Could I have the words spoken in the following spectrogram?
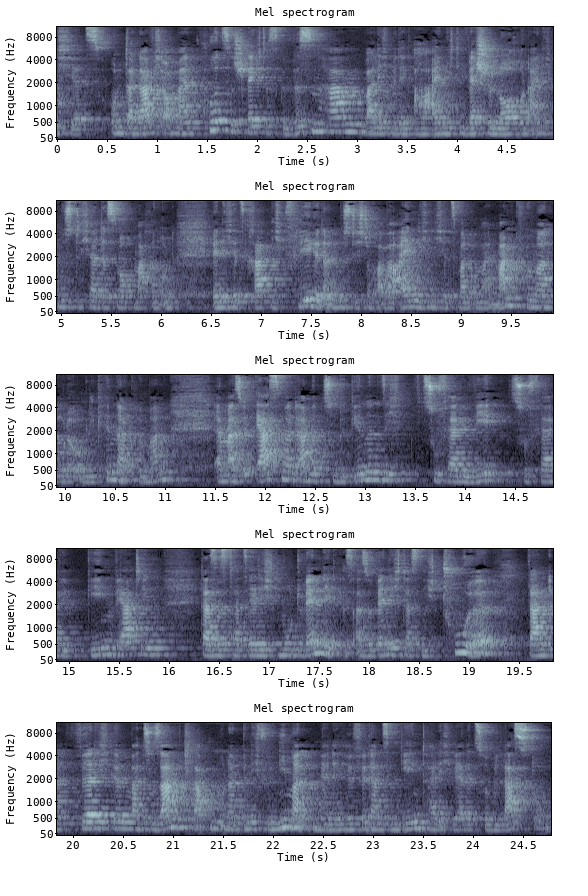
ich jetzt. Und dann darf ich auch mal ein kurzes, schlechtes Gewissen haben, weil ich mir denke, ah, eigentlich die Wäsche noch und eigentlich müsste ich ja das noch machen. Und wenn ich jetzt gerade nicht pflege, dann müsste ich doch aber eigentlich mich jetzt mal um meinen Mann kümmern oder um die Kinder kümmern. Ähm, also erstmal damit zu beginnen, sich zu, zu vergegenwärtigen, dass es tatsächlich notwendig ist. Also wenn ich das nicht tue, dann werde ich irgendwann zusammenklappen und dann bin ich für niemanden mehr eine Hilfe. Ganz im Gegenteil, ich werde zur Belastung.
